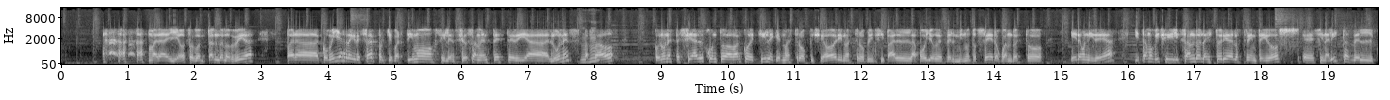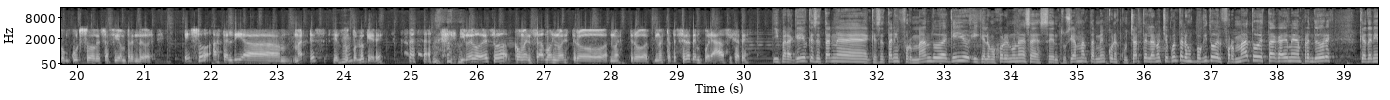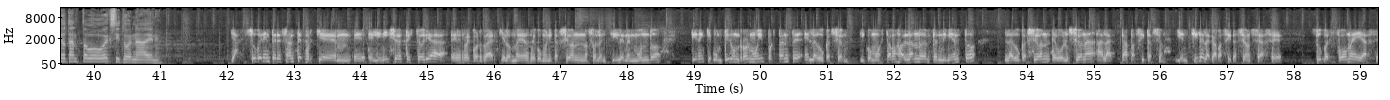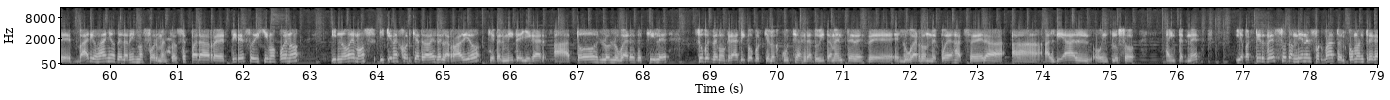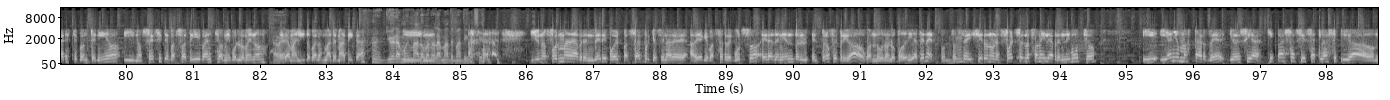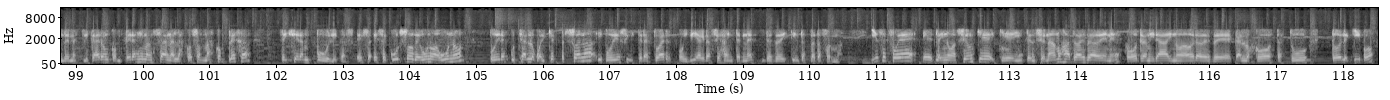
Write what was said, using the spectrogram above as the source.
Maravilloso, contando los días. Para, comillas, regresar, porque partimos silenciosamente este día lunes pasado con un especial junto a Banco de Chile, que es nuestro oficiador y nuestro principal apoyo desde el minuto cero, cuando esto era una idea, y estamos visibilizando la historia de los 32 eh, finalistas del concurso Desafío Emprendedor. Eso hasta el día martes, si el fútbol lo quiere. y luego de eso comenzamos nuestro, nuestro, nuestra tercera temporada, fíjate. Y para aquellos que se están eh, que se están informando de aquello y que a lo mejor en una de esas se entusiasman también con escucharte en la noche, cuéntales un poquito del formato de esta Academia de Emprendedores que ha tenido tanto éxito en ADN. Súper interesante porque mm, eh, el inicio de esta historia es recordar que los medios de comunicación, no solo en Chile, en el mundo, tienen que cumplir un rol muy importante en la educación. Y como estamos hablando de emprendimiento, la educación evoluciona a la capacitación. Y en Chile la capacitación se hace súper fome y hace varios años de la misma forma. Entonces, para revertir eso dijimos, bueno, innovemos y qué mejor que a través de la radio, que permite llegar a todos los lugares de Chile súper democrático porque lo escuchas gratuitamente desde el lugar donde puedes acceder a, al dial o incluso a internet. Y a partir de eso también el formato, el cómo entregar este contenido. Y no sé si te pasó a ti, Pancho, a mí por lo menos era malito para las matemáticas. Yo era muy malo para las matemáticas, sí. y una forma de aprender y poder pasar, porque al final había que pasar de curso, era teniendo el, profe privado, cuando uno lo podía tener. Pues. Entonces hicieron un esfuerzo en la familia, aprendí mucho. Y, años más tarde yo decía, ¿qué pasa si esa clase privada donde me explicaron con peras y manzanas las cosas más complejas se hicieran públicas? ese curso de uno a uno pudiera escucharlo cualquier persona y pudiese interactuar hoy día gracias a Internet desde distintas plataformas. Y esa fue eh, la innovación que, que intencionamos a través de ADN, otra mirada innovadora desde Carlos Costas, tú, todo el equipo,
